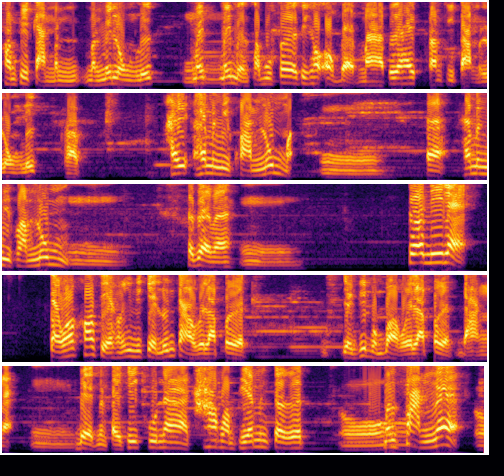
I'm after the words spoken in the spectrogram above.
ความถี่ต่ำมันมันไม่ลงลึกอืม ไม่ไม่เหมือนซับวูเฟอร์ที่เขาออกแบบมา เพื่อให้ความถี่ต่ำมันลงลึกครับ ให้ให้มันมีความนุ่มอะอืมแต่ให้มันมีความนุ่มอืมเข้าใจไหมอืมก็นี่แหละ แต่ว่าข้อเสียของอินดิเกตรุ่นเก่าเวลาเปิด อย่างที่ผมบอกเวลาเปิดดังอะอืมเบสมันไปที่คู่หน้า ค่าความเพี้ยนมันเกิด โอ้มันสั่นน่ะโอ้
